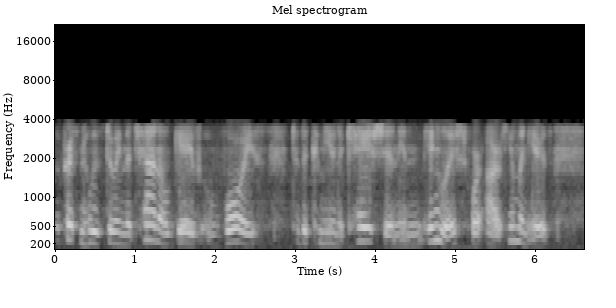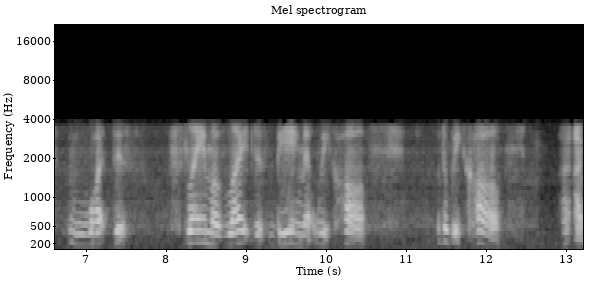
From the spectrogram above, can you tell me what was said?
the person who was doing the channel gave voice to the communication in English for our human ears what this flame of light, this being that we call that we call I'm,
